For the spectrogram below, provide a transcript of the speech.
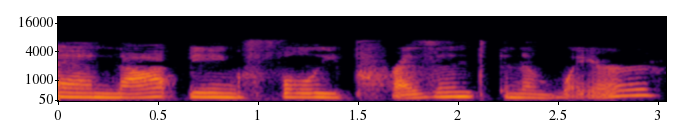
and not being fully present and aware.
